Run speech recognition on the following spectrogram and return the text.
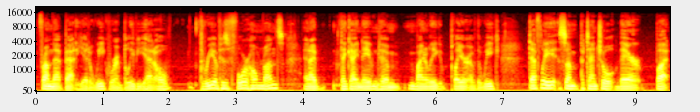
from that bat. He had a week where I believe he had all three of his four home runs, and I think I named him minor league player of the week. Definitely some potential there, but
